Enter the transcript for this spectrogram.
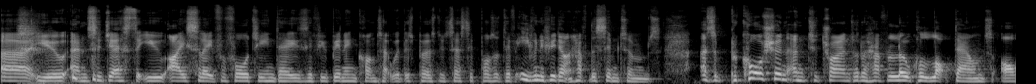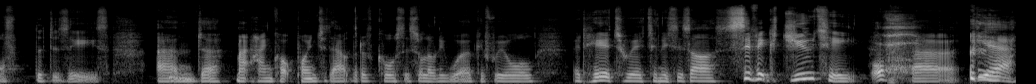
uh, you and suggest that you isolate for 14 days if you've been in contact with this person who tested positive, even if you don't have the symptoms, as a precaution and to try and sort of have local lockdowns of the disease. And uh, Matt Hancock pointed out that, of course, this will only work if we all adhere to it, and it is our civic duty. Uh, yeah,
